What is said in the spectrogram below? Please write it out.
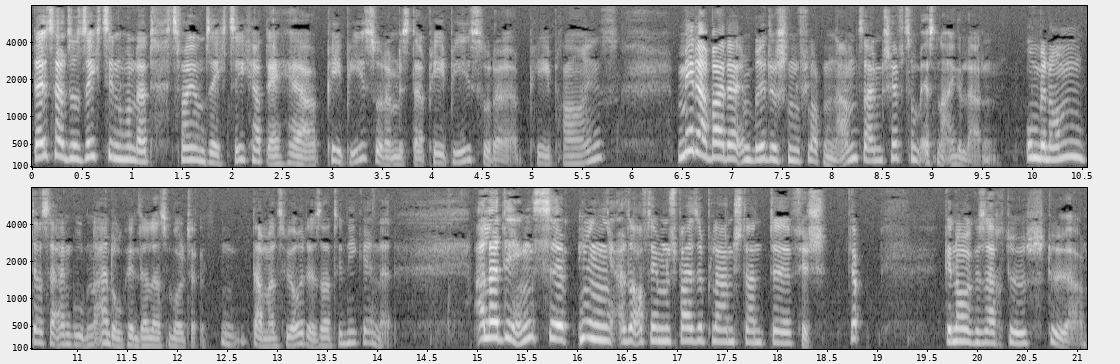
da ist also 1662 hat der Herr Pepys oder Mr. Pepys oder P. Price, Mitarbeiter im britischen Flottenamt, seinen Chef zum Essen eingeladen. Unbenommen, dass er einen guten Eindruck hinterlassen wollte. Damals wie heute, das hat sich nie geändert. Allerdings, äh, also auf dem Speiseplan stand äh, Fisch. Ja, genauer gesagt äh, Stör.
